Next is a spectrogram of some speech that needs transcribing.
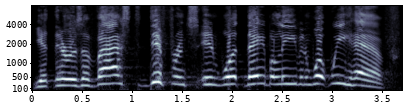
Yet there is a vast difference in what they believe and what we have.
